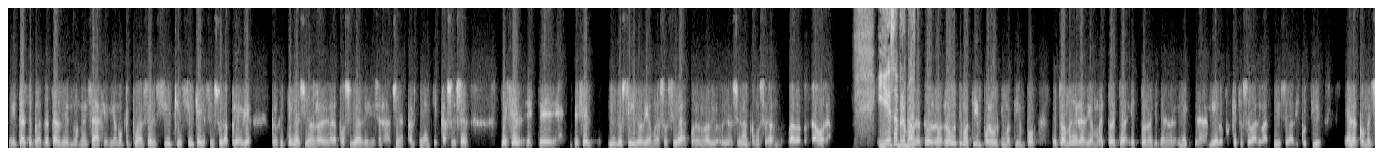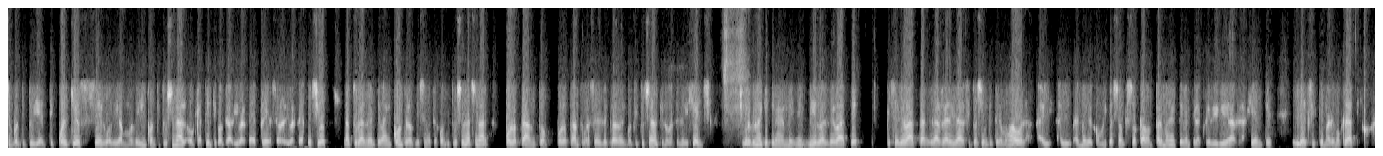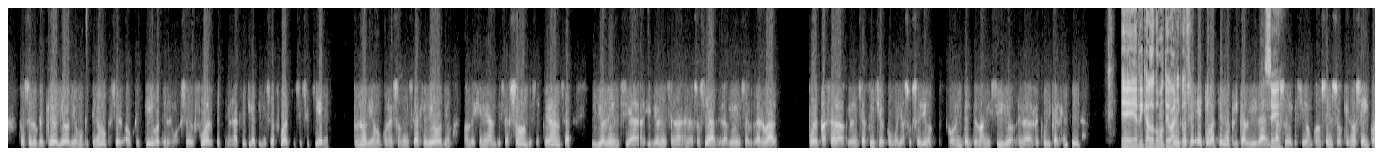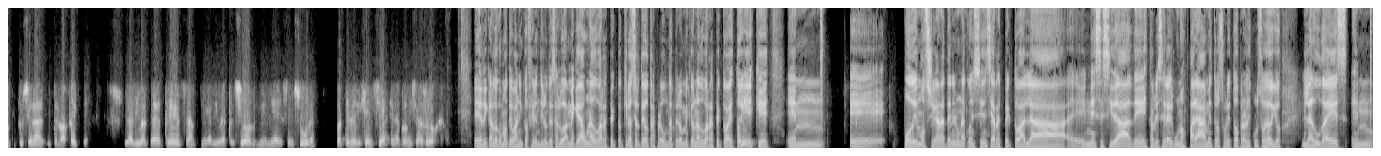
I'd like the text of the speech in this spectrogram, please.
Limitarse para tratar de los mensajes, digamos, que puedan ser sin que, sin que haya censura previa, pero que tenga el ciudadano la, posibilidad de iniciar acciones pertinentes en caso de ser de ser este de ser inducido digamos la sociedad por un odio nacional como se va, dando hasta ahora Y esa propuesta... Ahora, todo, lo, lo último tiempo, lo último tiempo, de todas maneras, digamos, esto, esto, esto no, hay que tener, no hay que tener miedo, porque esto se va a debatir, se va a discutir en la Convención Constituyente. Cualquier sesgo, digamos, de inconstitucional o que atente contra la libertad de prensa o la libertad de expresión, naturalmente va en contra de lo que dice nuestra Constitución Nacional, por lo tanto, por lo tanto va a ser declarado inconstitucional, que no va a tener vigencia. Yo creo que no hay que tener miedo al debate, que se debata la realidad, la situación que tenemos ahora. Hay, hay, hay medios de comunicación que socavan permanentemente la credibilidad de la gente y del sistema democrático. Entonces lo que creo yo, digamos que tenemos que ser objetivos, tenemos que ser fuertes, la crítica tiene que ser fuerte si se quiere, pero no digamos con esos mensajes de odio donde generan desazón, desesperanza y violencia y violencia en la, en la sociedad, de la violencia verbal puede pasar a la violencia física como ya sucedió con un intento de magnicidio en la República Argentina. Eh, Ricardo, ¿cómo te va, Entonces, esto va a tener aplicabilidad en caso de que sea un consenso que no sea inconstitucional y que no afecte la libertad de prensa, ni la libre expresión, ni, ni de censura, va a tener vigencia en la provincia de Rioja. Eh, Ricardo, ¿cómo te va? Nico Fiorentino te saluda. Me queda una duda respecto, quiero hacerte otras preguntas, pero me queda una duda respecto a esto sí. y es que eh, eh, podemos llegar a tener una coincidencia respecto a la eh, necesidad de establecer algunos parámetros, sobre todo para los discursos de odio. La duda es eh,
